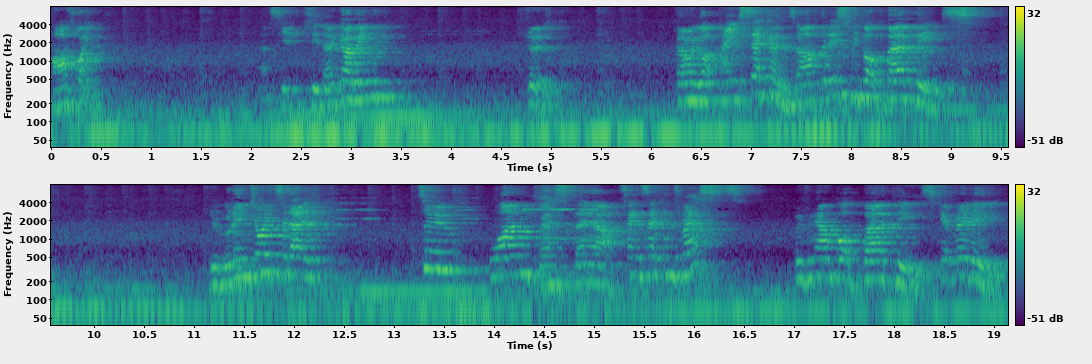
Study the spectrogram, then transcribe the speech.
Halfway. That's it, keep that going. Good. Now we've got eight seconds. After this, we've got burpees. You're to enjoy today. Two, one, rest there. 10 seconds rest. We've now got burpees. Get ready.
